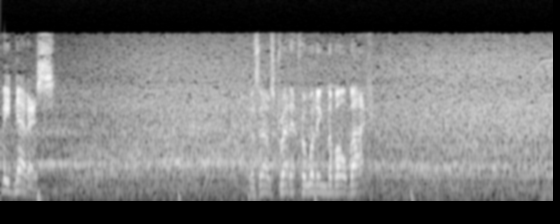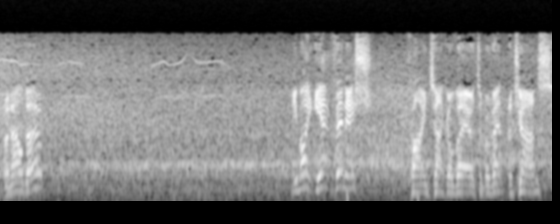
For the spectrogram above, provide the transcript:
David Neres. Deserves credit for winning the ball back. Ronaldo. He might yet finish. Fine tackle there to prevent the chance.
